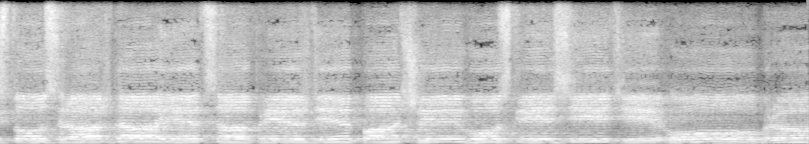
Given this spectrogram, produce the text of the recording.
Христос рождается прежде падший воскресите образ.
